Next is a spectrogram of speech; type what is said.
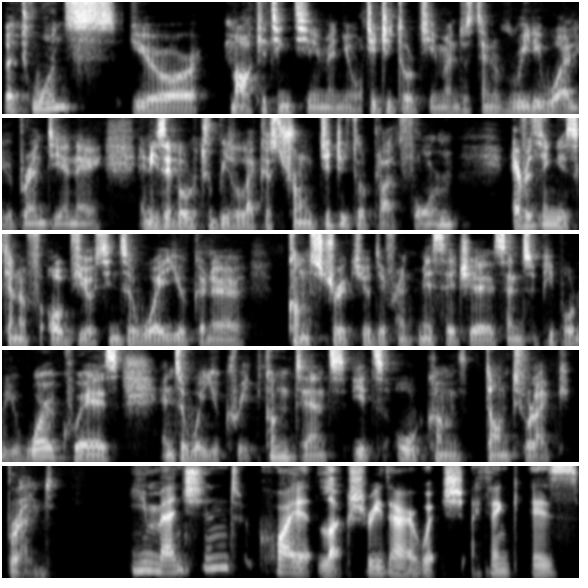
But once your marketing team and your digital team understand really well your brand DNA and is able to build like a strong digital platform, everything is kind of obvious in the way you're going to construct your different messages and the people you work with and the way you create content. It's all comes down to like brand. You mentioned quiet luxury there, which I think is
